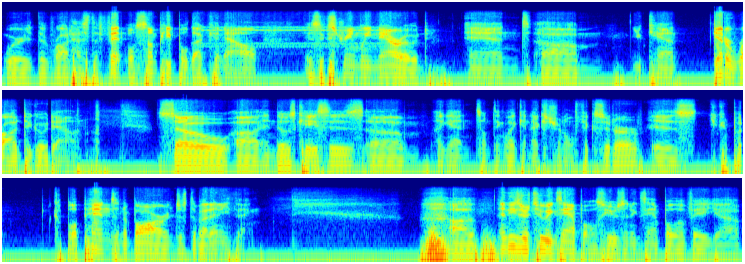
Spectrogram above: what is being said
where the rod has to fit. Well, some people that canal is extremely narrowed and um, you can't get a rod to go down. So uh, in those cases, um, again, something like an external fixator is you can put a couple of pins in a bar and just about anything. Uh, and these are two examples. Here's an example of a um,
